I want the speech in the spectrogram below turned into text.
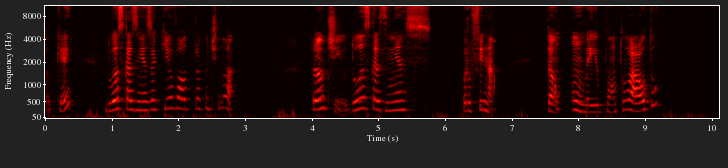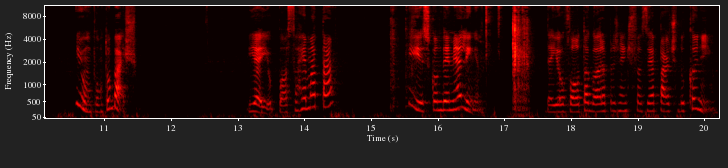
tá ok? Duas casinhas aqui, eu volto pra continuar. Prontinho, duas casinhas pro final. Então, um meio ponto alto e um ponto baixo. E aí, eu posso arrematar e esconder minha linha. Daí, eu volto agora pra gente fazer a parte do caninho.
